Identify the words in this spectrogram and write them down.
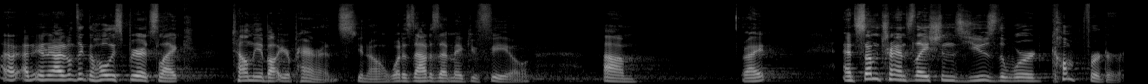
I, I, don't think the Holy Spirit's like, tell me about your parents, you know, what is, how does that make you feel? Um, right? And some translations use the word comforter.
